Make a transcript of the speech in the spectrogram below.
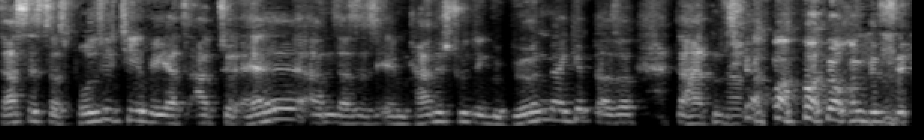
das ist das Positive jetzt aktuell, ähm, dass es eben keine Studiengebühren mehr gibt. Also da hatten sie ja. aber auch noch ein bisschen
